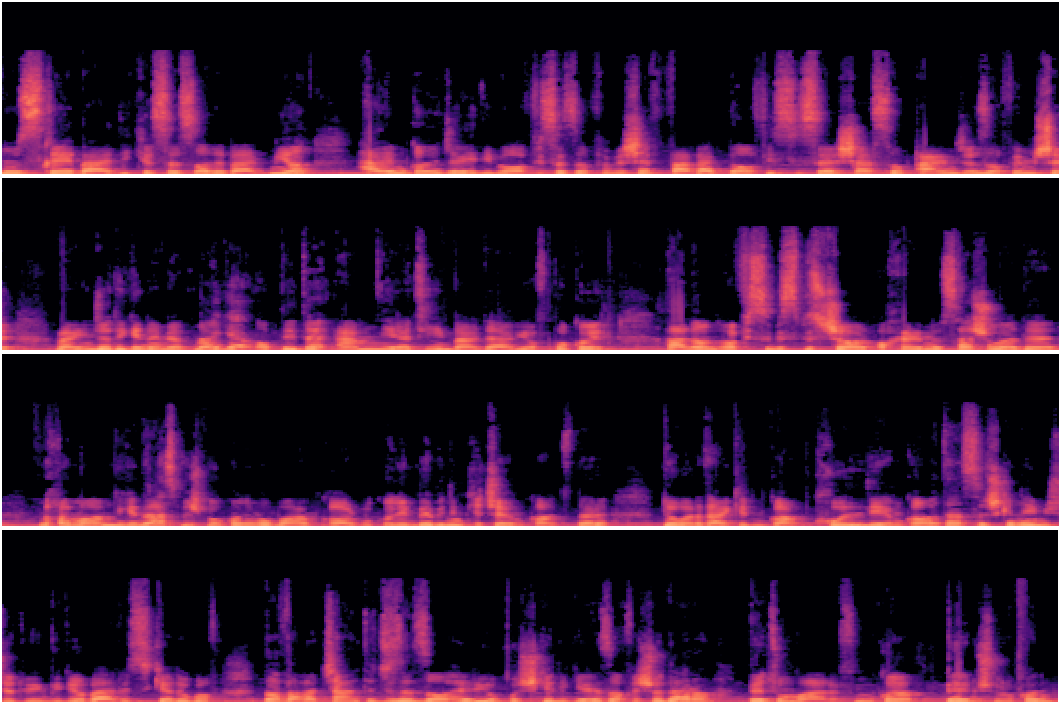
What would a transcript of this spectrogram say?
نسخه بعدی که سه سال بعد میاد هر امکان جدیدی به آفیس اضافه بشه فقط به آفیس 365 اضافه میشه و اینجا دیگه نمیاد. مگر آپدیت امنیتی این بر دریافت بکنید. الان آفیس 2024 آخرین نسخهش اومده. می‌خوایم با هم دیگه نصبش بکنیم و با هم کار بکنیم. ببینیم که چه امکاناتی داره. دوباره تاکید می‌کنم کلی امکانات هستش که نمیشه تو این ویدیو بررسی کرد و گفت من فقط چند تا چیز ظاهری و خوشگلی که اضافه شده رو بهتون معرفی می‌کنم. بریم شروع کنیم.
